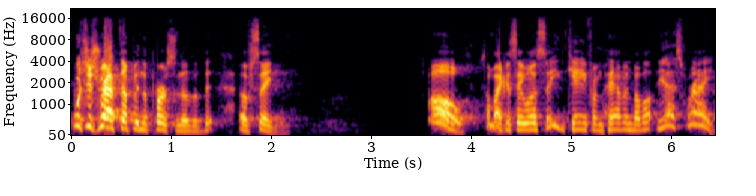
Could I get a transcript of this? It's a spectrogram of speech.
which is wrapped up in the person of, the, of Satan. Oh, somebody can say, well, Satan came from heaven, blah, blah. Yes, right.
